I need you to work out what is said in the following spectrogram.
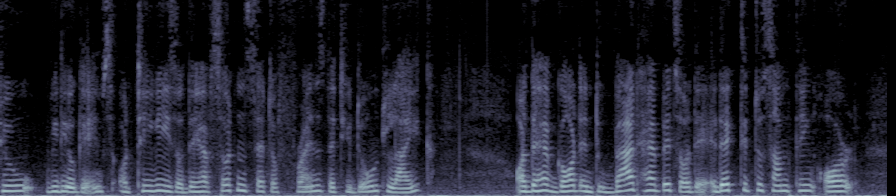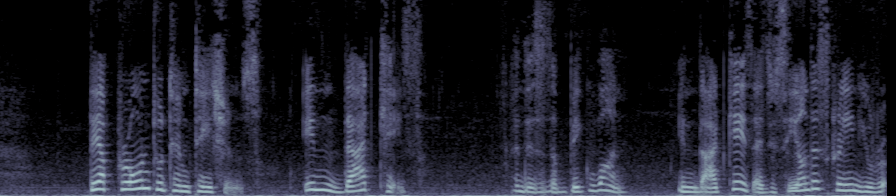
to video games or TVs, or they have certain set of friends that you don't like, or they have got into bad habits, or they're addicted to something, or they are prone to temptations. In that case, and this is a big one, in that case, as you see on the screen, you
